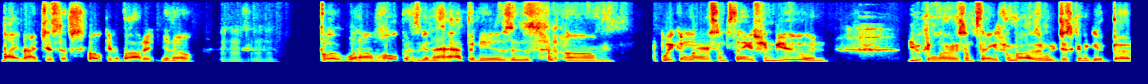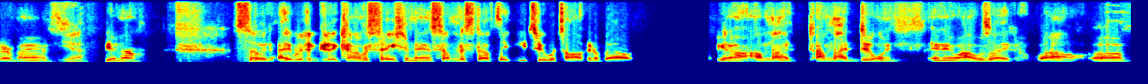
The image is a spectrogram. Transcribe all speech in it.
might not just have spoken about it, you know. Mm-hmm, But what I'm hoping is going to happen is is um, we can learn some things from you, and you can learn some things from us, and we're just going to get better, man. Yeah. You know. So But it was a good conversation, man. Some of the stuff that you two were talking about, you know, I'm not, I'm not doing, and then I was like, wow, um,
